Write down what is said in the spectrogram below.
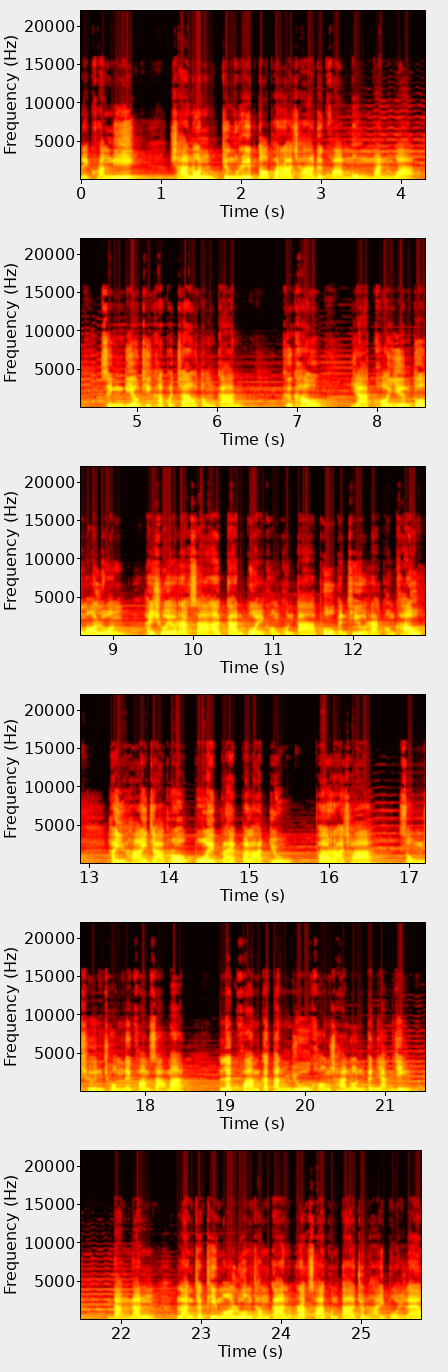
ในครั้งนี้ ชานนจึงรีบตอบพระราชาด้วยความมุ่งมั่นว่า สิ่งเดียวที่ข้าพเจ้าต้องการ คือเขาอยากขอยืมตัวหมอหลวง ให้ช่วยรักษาอาการป่วยของคุณตาผู้เป็นที่รักของเขา ให้หายจากโรคป่วยแปลกประหลาดอยู่ พระราชาทรงชื่นชมในความสามารถ และความกระตัญญูของชานนเป็นอย่างยิ่ง ดังนั้นหลังจากที่หมอหลวงทำการรักษาคุณตาจนหายป่วยแล้ว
